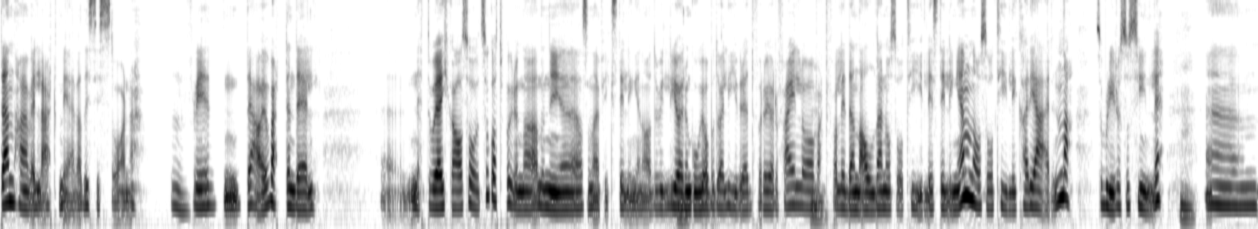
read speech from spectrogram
den har jeg vel lært mer av de siste årene. Mm. Fordi det har jo vært en del eh, hvor jeg ikke har sovet så godt pga. det nye Altså når jeg fikk stillingen, og du vil gjøre en god jobb, og du er livredd for å gjøre feil, og i Mm. hvert fall i den alderen og så tidlig i stillingen, og så tidlig i karrieren, da, så blir det så synlig. Mm. Uh,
